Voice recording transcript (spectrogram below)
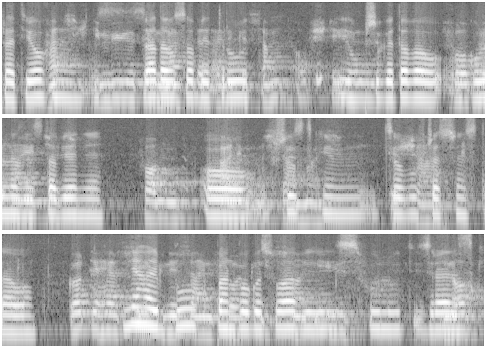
Brat Jochen zadał sobie trud i przygotował ogólne zestawienie o wszystkim, co wówczas się stało. Niechaj Bóg, Pan błogosławi swój lud izraelski.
